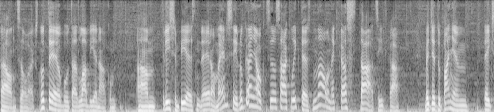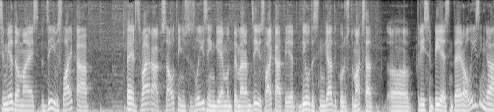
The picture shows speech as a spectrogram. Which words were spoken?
pelna cilvēks. Nu, tie jau būtu tādi labi ienākumi. Um, 350 eiro mēnesī, nu, gan jau, ka cilvēks sāk likties, nu, nav nekas tāds it kā. Bet, ja tu paņem, teiksim, iedomājies, tu dzīves laikā pēc vairākus autiņus uz līzingiem, un, piemēram, dzīves laikā tie ir 20 gadi, kurus tu maksā uh, 350 eiro līzingā,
